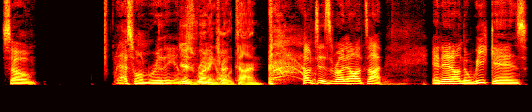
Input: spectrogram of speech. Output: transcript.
So that's why I'm really You're just running all the time. I'm just running all the time. And then on the weekends,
